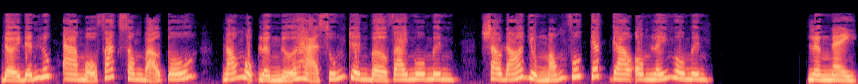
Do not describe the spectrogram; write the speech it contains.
Đợi đến lúc a mổ phát xong bảo tố, nó một lần nữa hạ xuống trên bờ vai ngô minh, sau đó dùng móng vuốt gắt gao ông lấy ngô minh. Lần này,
